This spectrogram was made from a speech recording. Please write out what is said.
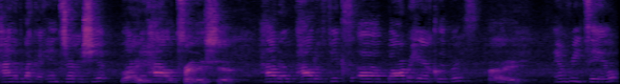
kind of like an internship, Right. learning how to how to how to fix uh, barber hair clippers Alright. and retail.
